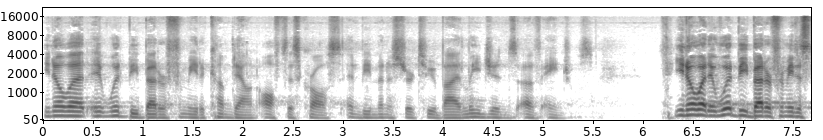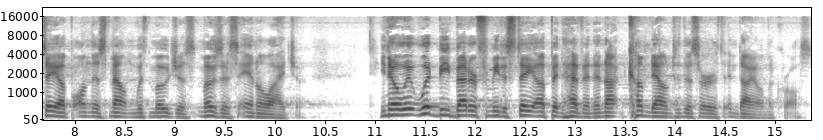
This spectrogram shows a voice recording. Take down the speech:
you know what, it would be better for me to come down off this cross and be ministered to by legions of angels. You know what, it would be better for me to stay up on this mountain with Moses, and Elijah. You know, it would be better for me to stay up in heaven and not come down to this earth and die on the cross.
